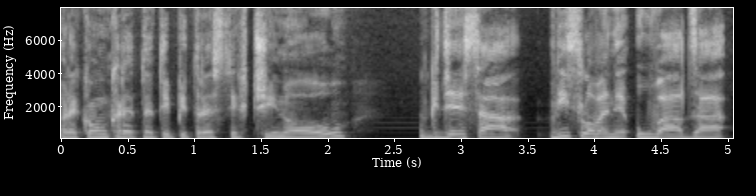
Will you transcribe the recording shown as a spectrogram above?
pre konkrétne typy trestných činov, kde sa vyslovene uvádza,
